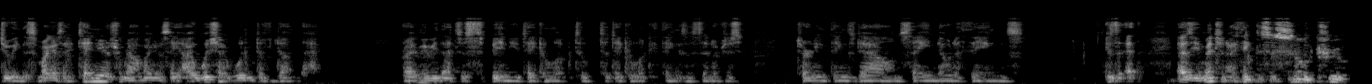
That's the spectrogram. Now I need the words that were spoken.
doing this? Am I going to say 10 years from now, am I going to say, I wish I wouldn't have done that? Right? Maybe that's a spin you take a look to, to take a look at things instead of just turning things down, saying no to things. Because as you mentioned, I think this is so true.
